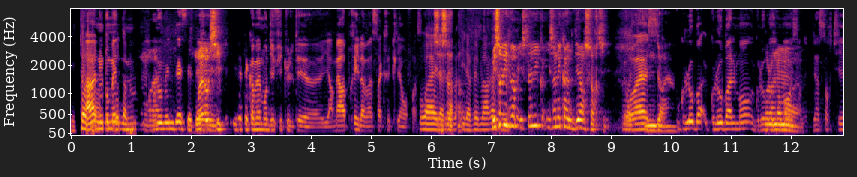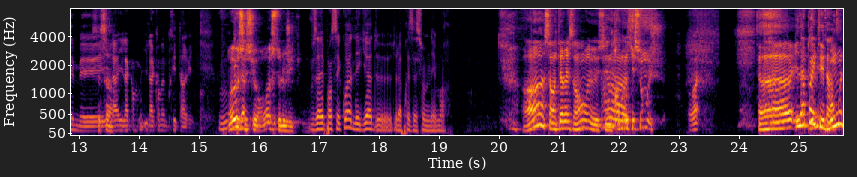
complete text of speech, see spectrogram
les tops. Ah, hein, Nuno, Mendes, était- Ouais, aussi. il était quand même en difficulté euh, hier. Mais après, il avait un sacré client en face. Ouais, il avait, il avait Mahrez, Mais il s'en est quand même- est- quand bien sorti. Ouais, globa- globalement, globalement, il s'en est bien sorti, mais il a, il, a, quand même- il a quand même pris tarif. hein. Vous- Ouais, c'est sûr, ouais, c'est logique. Vous avez pensé quoi, les gars, de, de la prestation de Neymar? Ah, c'est intéressant, euh, c'est une Ah, très bonne question. Ouais. Euh, il n'a pas été bon.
